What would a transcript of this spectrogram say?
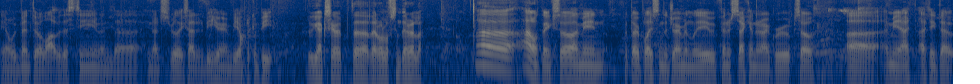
you know, we've been through a lot with this team, and uh, you know, just really excited to be here and be able to compete. Do you accept uh, the role of Cinderella? Uh, I don't think so. I mean, we're third place in the German league. We finished second in our group, so I mean, I, I think that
